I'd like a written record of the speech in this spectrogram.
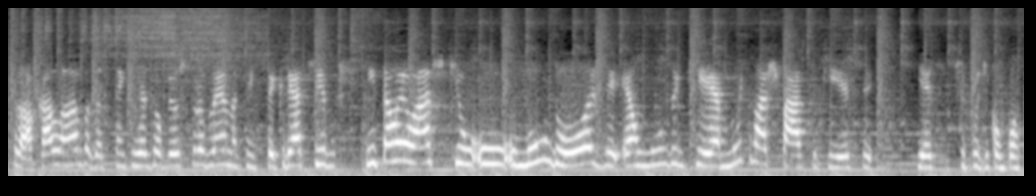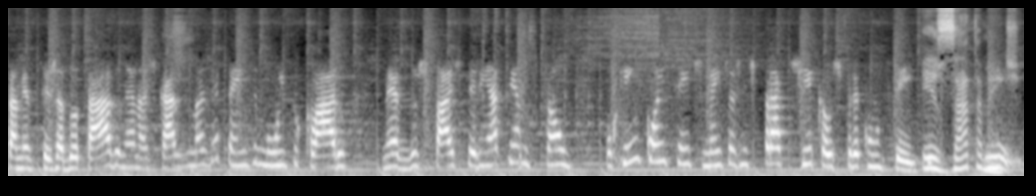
Troca a lâmpada, tem que resolver os problemas, tem que ser criativo. Então, eu acho que o, o, o mundo hoje é um mundo em que é muito mais fácil que esse que esse tipo de comportamento seja adotado né, nas casas, mas depende muito, claro, né, dos pais terem atenção porque inconscientemente a gente pratica os preconceitos. Exatamente.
